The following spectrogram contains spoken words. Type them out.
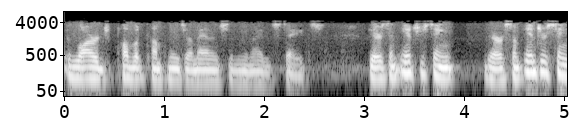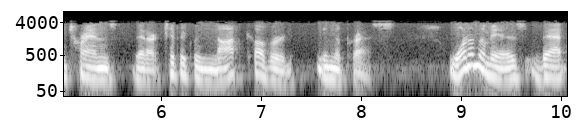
large public companies are managed in the United States, there's an interesting, there are some interesting trends that are typically not covered in the press. One of them is that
